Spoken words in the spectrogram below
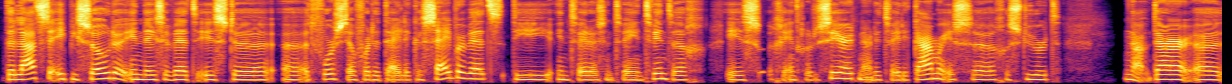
De laatste episode in deze wet is de, eh, het voorstel voor de tijdelijke cyberwet, die in 2022 is geïntroduceerd, naar de Tweede Kamer is eh, gestuurd. Nou, daar, eh,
